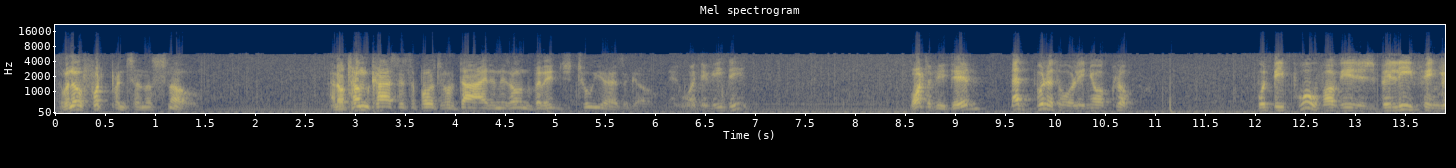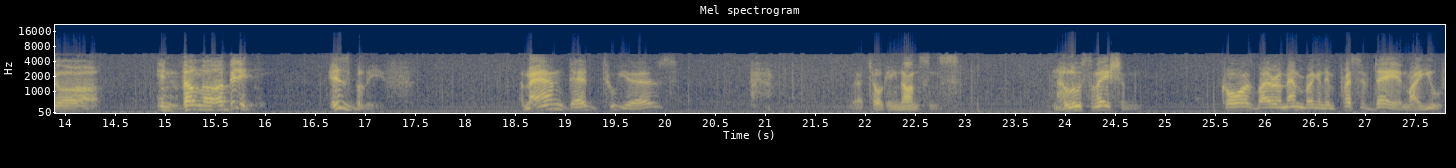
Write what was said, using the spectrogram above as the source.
There were no footprints in the snow. And Otumkas is supposed to have died in his own village two years ago. And what if he did? What if he did? That bullet hole in your cloak would be proof of his belief in your invulnerability. His belief. A man dead two years? We're talking nonsense. An hallucination caused by remembering an impressive day in my youth.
